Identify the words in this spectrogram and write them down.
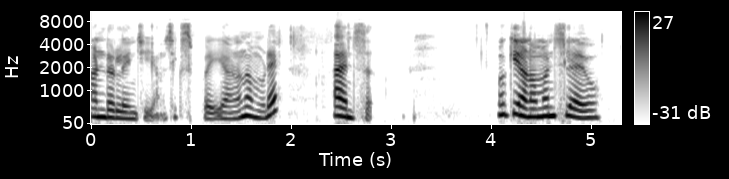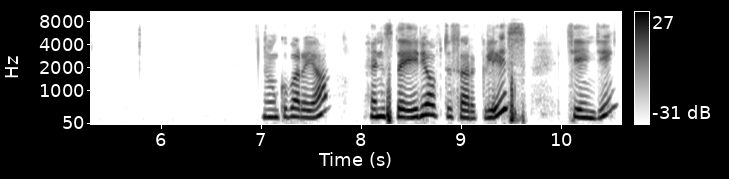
അണ്ടർലൈൻ ചെയ്യാം. സിക്സ് പൈ ആണ് നമ്മുടെ ആൻസർ ഓക്കെ ആണോ? മനസ്സിലായോ? നമുക്ക് പറയാം. Hence the area of the circle is changing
